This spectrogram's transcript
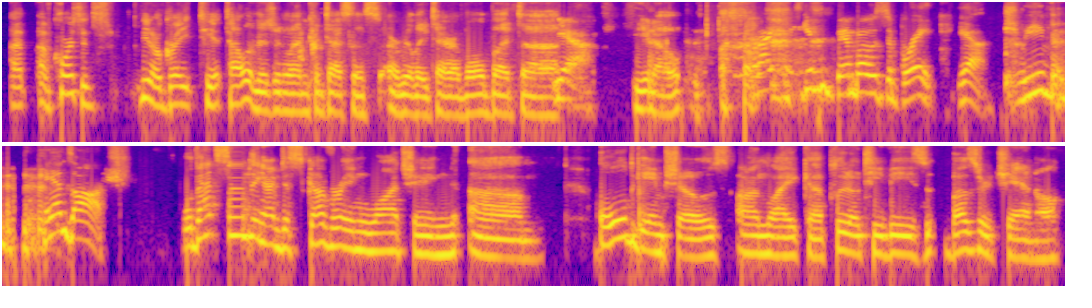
I, of course it's you know great t- television when contestants are really terrible but uh, Yeah. you know But I just give the bimbos a break. Yeah, leave hands off. Well, that's something I'm discovering watching um, old game shows on like uh, Pluto TV's Buzzr channel,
